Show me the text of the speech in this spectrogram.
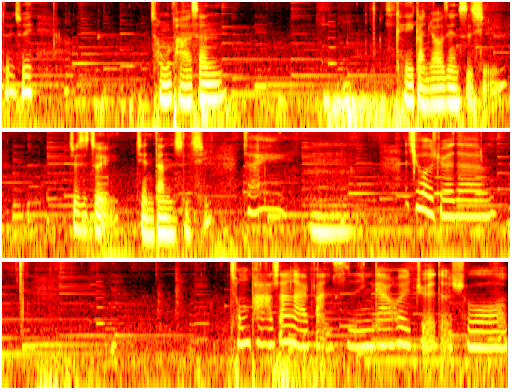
对，所以从爬山可以感觉到这件事情，就是最简单的事情，对，嗯。而且我觉得从爬山来反思，应该会觉得说，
